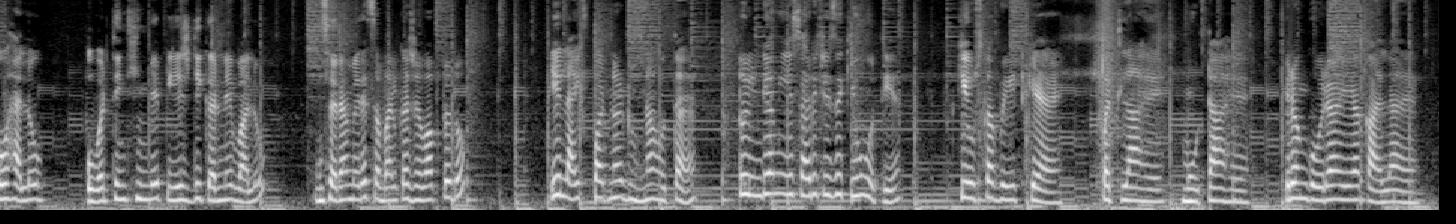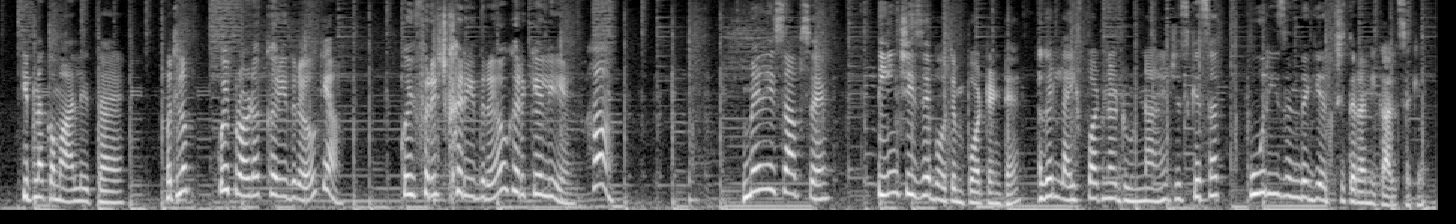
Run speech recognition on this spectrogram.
ओ हेलो ओवर थिंकिंग में पीएचडी करने वालों, ज़रा मेरे सवाल का जवाब तो दो। ये लाइफ पार्टनर ढूंढना होता है तो इंडिया में ये सारी चीज़ें क्यों होती है? कि उसका वेट क्या है? पतला है, मोटा है रंग गोरा है या काला है? कितना कमा लेता है? मतलब कोई प्रोडक्ट खरीद रहे हो क्या? कोई फ्रिज खरीद रहे हो घर के लिए? हाँ। मेरे हिसाब से तीन चीज़ें बहुत इंपॉर्टेंट है। अगर लाइफ पार्टनर ढूंढना है, जिसके साथ पूरी ज़िंदगी अच्छी तरह निकाल सके।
